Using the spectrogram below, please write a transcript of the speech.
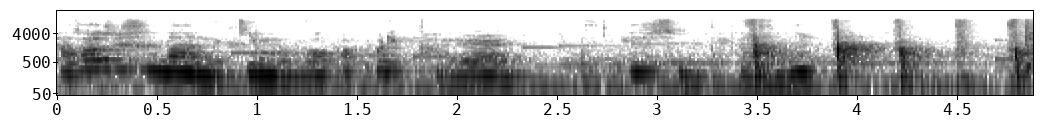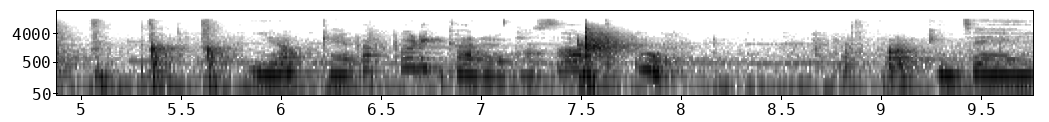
다져주신다는 느낌으로 파프리카를 해주시면 되거든요. 이렇게 파프리카를 다 썰었고 이제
